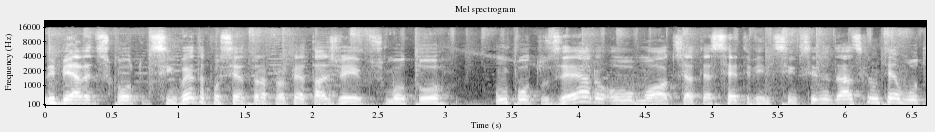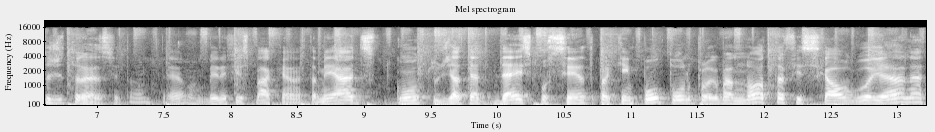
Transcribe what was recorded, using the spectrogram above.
Libera desconto de 50% para proprietários de veículos com motor 1.0 ou motos até 125 cilindradas que não tem a multa de trânsito. Então é um benefício bacana. Também há desconto de até 10% para quem pontuou no programa Nota Fiscal Goiana,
